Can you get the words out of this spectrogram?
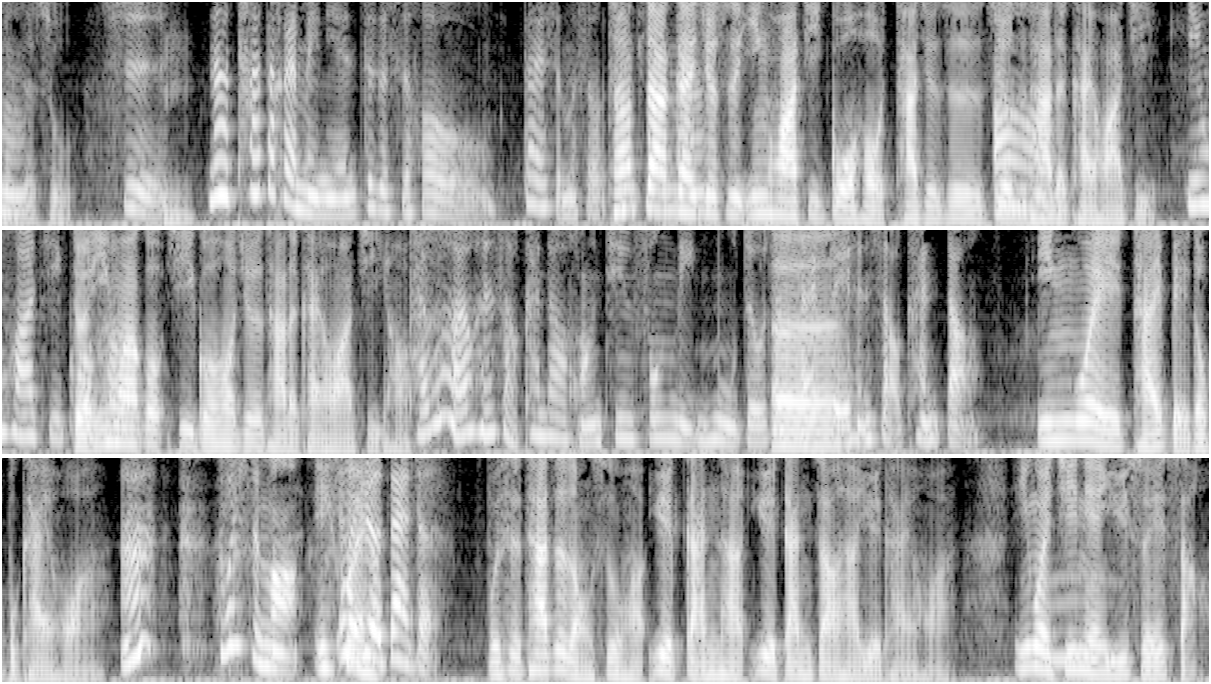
园的树。是。嗯那它大概每年这个时候，大概什么时候？它大概就是樱花季过后，它就是就是它的开花季。樱花季过后。对，樱花过季过后就是它的开花季哈。台湾好像很少看到黄金风铃木，对，我在呃台北很少看到、因为台北都不开花，啊？为什么？因为热带的不是它这种树哈，越干它越干燥，它越开花。因为今年雨水少，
